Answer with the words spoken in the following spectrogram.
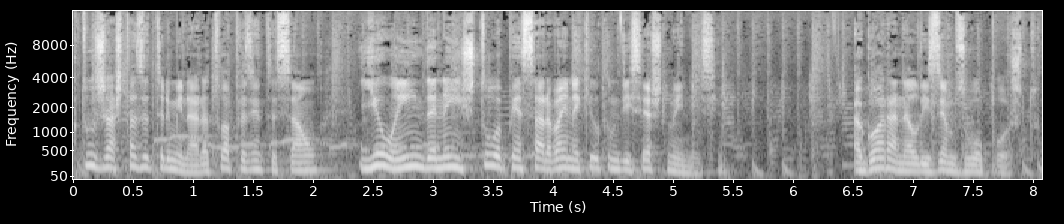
que tu já estás a terminar a tua apresentação e eu ainda nem estou a pensar bem naquilo que me disseste no início. Agora analisemos o oposto.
